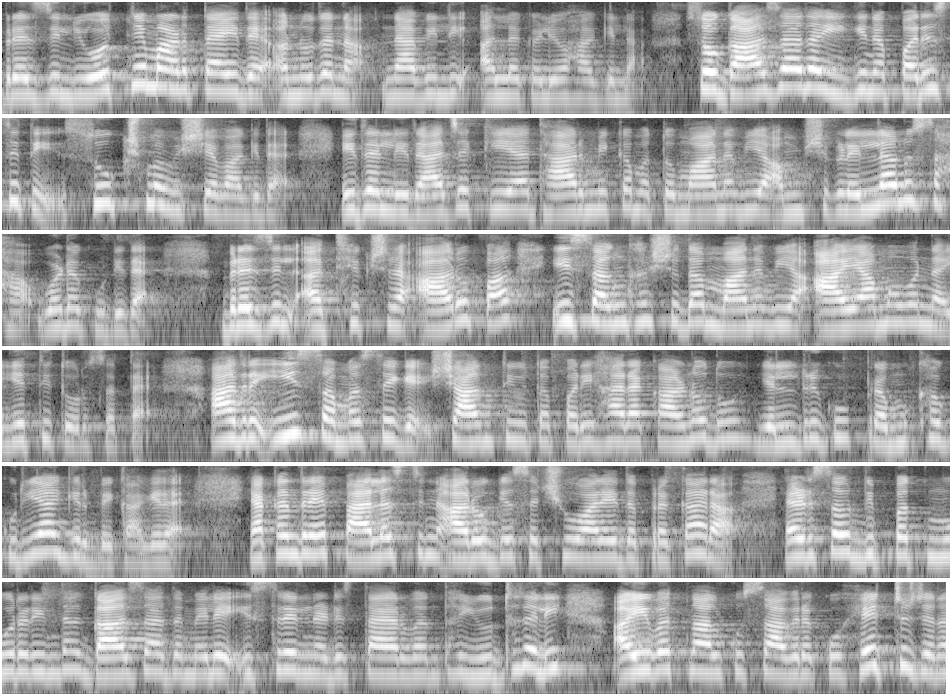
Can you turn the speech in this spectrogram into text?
ಬ್ರೆಜಿಲ್ ಯೋಚನೆ ಮಾಡ್ತಾ ಇದೆ ಅನ್ನೋದನ್ನ ನಾವಿಲ್ಲಿ ಅಲ್ಲಗಳೆಯೋ ಹಾಗಿಲ್ಲ. ಸೊ ಗಾಜಾದ ಈಗಿನ ಪರಿಸ್ಥಿತಿ ಸೂಕ್ಷ್ಮ ವಿಷಯವಾಗಿದೆ. ಇದರಲ್ಲಿ ರಾಜಕೀಯ, ಧಾರ್ಮಿಕ ಮತ್ತು ಮಾನವೀಯ ಅಂಶಗಳೆಲ್ಲಾನು ಸಹ ಒಡಗೂಡಿದೆ. ಬ್ರೆಜಿಲ್ ಅಧ್ಯಕ್ಷರ ಆರೋಪ ಈ ಸಂಘರ್ಷದ ಮಾನವೀಯ ಆಯಾಮವನ್ನ ಎತ್ತಿ ತೋರಿಸುತ್ತೆ. ಆದರೆ ಈ ಸಮಸ್ಯೆಗೆ ಶಾಂತಿಯುತ ಪರಿಹಾರ ಕಾಣೋದು ಎಲ್ರಿಗೂ ಪ್ರಮುಖ ಗುರಿಯಾಗಿರಬೇಕಾಗಿದೆ. ಯಾಕಂದ್ರೆ ಪ್ಯಾಲೆಸ್ತೀನ್ ಆರೋಗ್ಯ ಸಚಿವಾಲಯದ ಪ್ರಕಾರ ಎರಡ್ ಸಾವಿರದ ಇಪ್ಪತ್ತ್ ಮೂರರಿಂದ ಗಾಜಾದ ಮೇಲೆ ಇಸ್ರೇಲ್ ನಡೆಸ್ತಾ ಇರುವಂತಹ ಯುದ್ಧದಲ್ಲಿ ಐವತ್ನಾಲ್ಕು ಸಾವಿರಕ್ಕೂ ಹೆಚ್ಚು ಜನ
